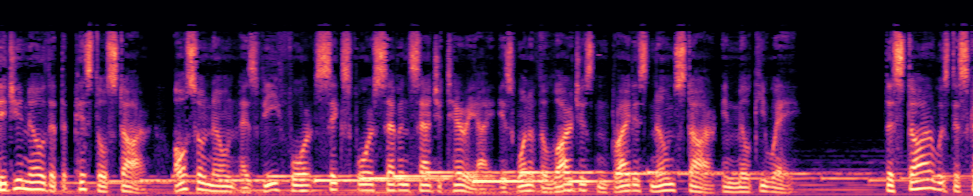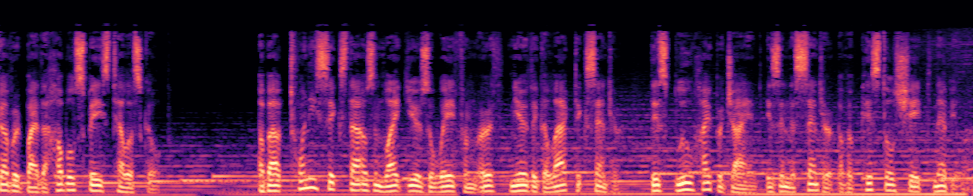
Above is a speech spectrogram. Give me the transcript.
Did you know that the Pistol Star, also known as V4647 Sagittarii is one of the largest and brightest known star in Milky Way? The star was discovered by the Hubble Space Telescope. About 26,000 light-years away from Earth near the galactic center, this blue hypergiant is in the center of a pistol-shaped nebula.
